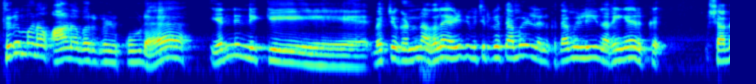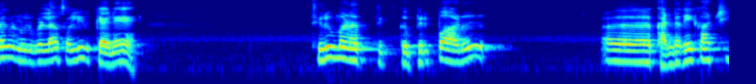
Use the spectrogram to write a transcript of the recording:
திருமணம் ஆனவர்கள் கூட என்னென்னைக்கு வச்சுக்கணும்னு அதெல்லாம் எழுதி வச்சுருக்கு தமிழில் எனக்கு தமிழ்லேயும் நிறைய இருக்குது சதக நூல்கள்லாம் சொல்லியிருக்கேனே. திருமணத்துக்கு பிற்பாடு கண்டதே காட்சி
